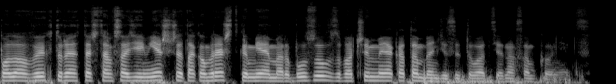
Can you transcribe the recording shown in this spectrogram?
polowych, które też tam wsadziłem jeszcze, taką resztkę miałem arbuzów. Zobaczymy jaka tam będzie sytuacja na sam koniec.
